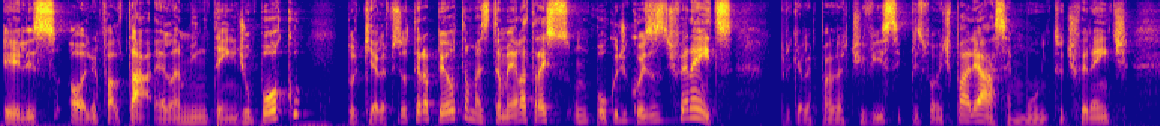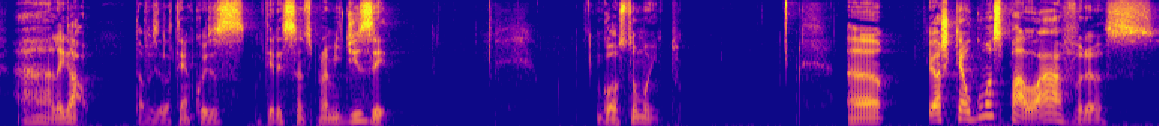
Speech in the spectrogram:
eles olham e falam: tá, ela me entende um pouco, porque ela é fisioterapeuta, mas também ela traz um pouco de coisas diferentes. Porque ela é paliativista e principalmente palhaça, é muito diferente. Ah, legal. Talvez ela tenha coisas interessantes para me dizer. Gosto muito. Uh, eu acho que tem algumas palavras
